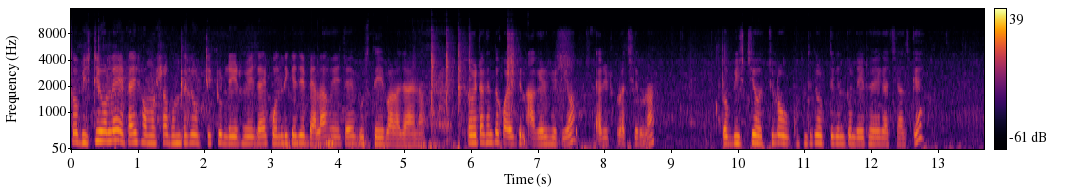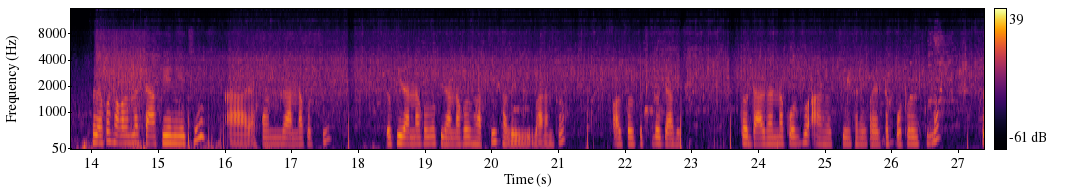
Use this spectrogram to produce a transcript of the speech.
তো বৃষ্টি হলে এটাই সমস্যা, ঘুম থেকে উঠতে একটু লেট হয়ে যায়, কোন দিকে যে বেলা হয়ে যায় বুঝতেই পারা যায় না। তো এটা কিন্তু কয়েকদিন আগের ভিডিও এডিট করা ছিল না। তো বৃষ্টি হচ্ছিল, ঘুম থেকে উঠতে কিন্তু লেট হয়ে গেছে আজকে। তো দেখো সকালবেলা চা খেয়ে নিয়েছি, আর এখন রান্না করছি। তো কী রান্না করব, কী রান্না করব ভাবছি, সবই বানান তো। অল্প অল্প ছিল যা কিছু। তো ডাল রান্না করব, আর হচ্ছে এখানে কয়েকটা পটল ছিল। তো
